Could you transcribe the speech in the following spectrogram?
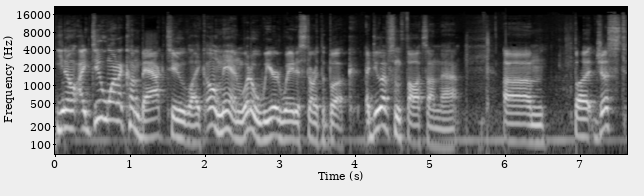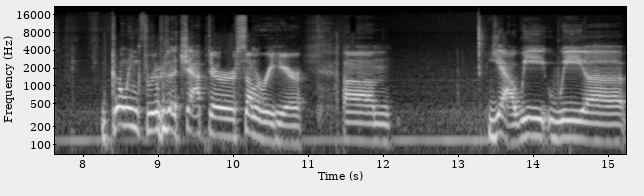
You know, I do want to come back to like, oh man, what a weird way to start the book. I do have some thoughts on that. Um, but just going through the chapter summary here, um, yeah, we we uh,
